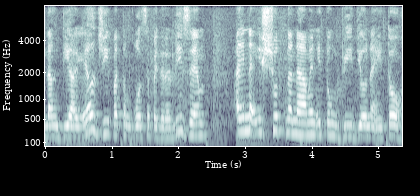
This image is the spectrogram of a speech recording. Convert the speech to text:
ng DILG patungkol sa federalism, ay na-shoot na namin itong video na ito.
